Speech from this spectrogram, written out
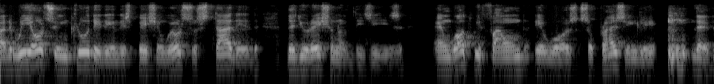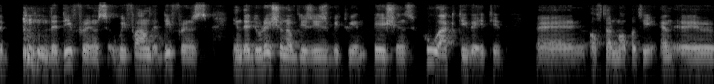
But we also included in this patient, we also studied the duration of disease and what we found, it was surprisingly the, the, the, difference, we found a difference in the duration of disease between patients who activated uh, ophthalmopathy and uh,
